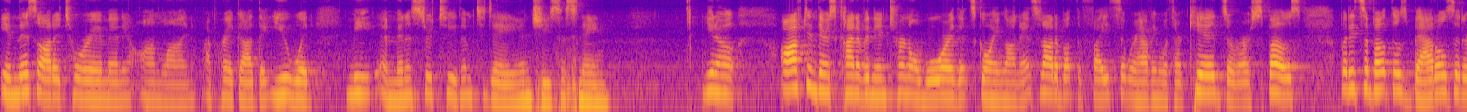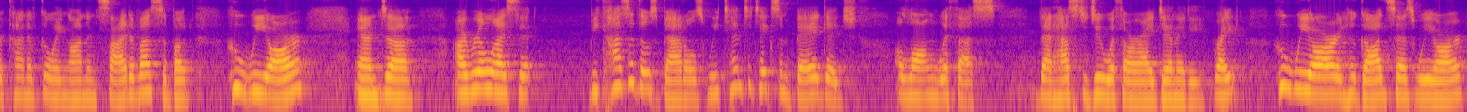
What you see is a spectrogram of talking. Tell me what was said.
in this auditorium and online. I pray, God, that you would meet and minister to them today in Jesus' name. You know, often there's kind of an internal war that's going on. It's not about the fights that we're having with our kids or our spouse, but it's about those battles that are kind of going on inside of us about who we are. And uh, I realize that because of those battles, we tend to take some baggage along with us that has to do with our identity, right? Who we are and who God says we are,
